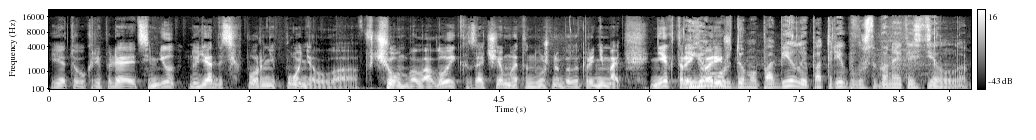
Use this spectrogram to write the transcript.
и это укрепляет семью. Но я до сих пор не понял, а, в чем была логика, зачем это нужно было принимать. Некоторые Ее говорили... муж дома побил и потребовал, чтобы она это сделала.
